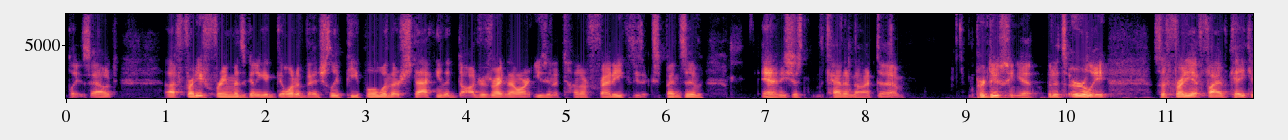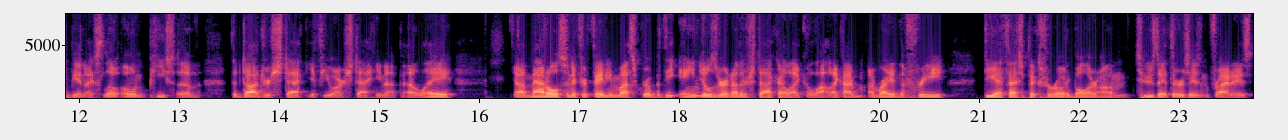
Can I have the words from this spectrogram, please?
plays out. Uh, Freddie Freeman's going to get going eventually. People, when they're stacking the Dodgers right now, aren't using a ton of Freddie because he's expensive and he's just kind of not uh, producing yet, but it's early. So Freddie at 5K could be a nice low owned piece of the Dodgers stack if you are stacking up LA. Uh, Matt Olson, if you're fading Musgrove, but the Angels are another stack I like a lot. Like I'm, I'm writing the free DFS picks for Rotoballer on Tuesday, Thursdays, and Fridays.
